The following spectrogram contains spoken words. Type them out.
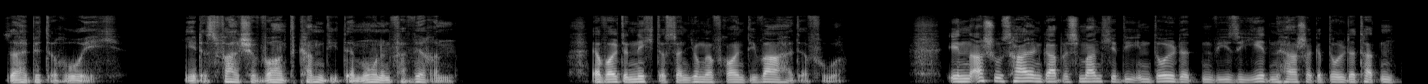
Sei bitte ruhig. Jedes falsche Wort kann die Dämonen verwirren. Er wollte nicht, dass sein junger Freund die Wahrheit erfuhr. In Aschus Hallen gab es manche, die ihn duldeten, wie sie jeden Herrscher geduldet hatten.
